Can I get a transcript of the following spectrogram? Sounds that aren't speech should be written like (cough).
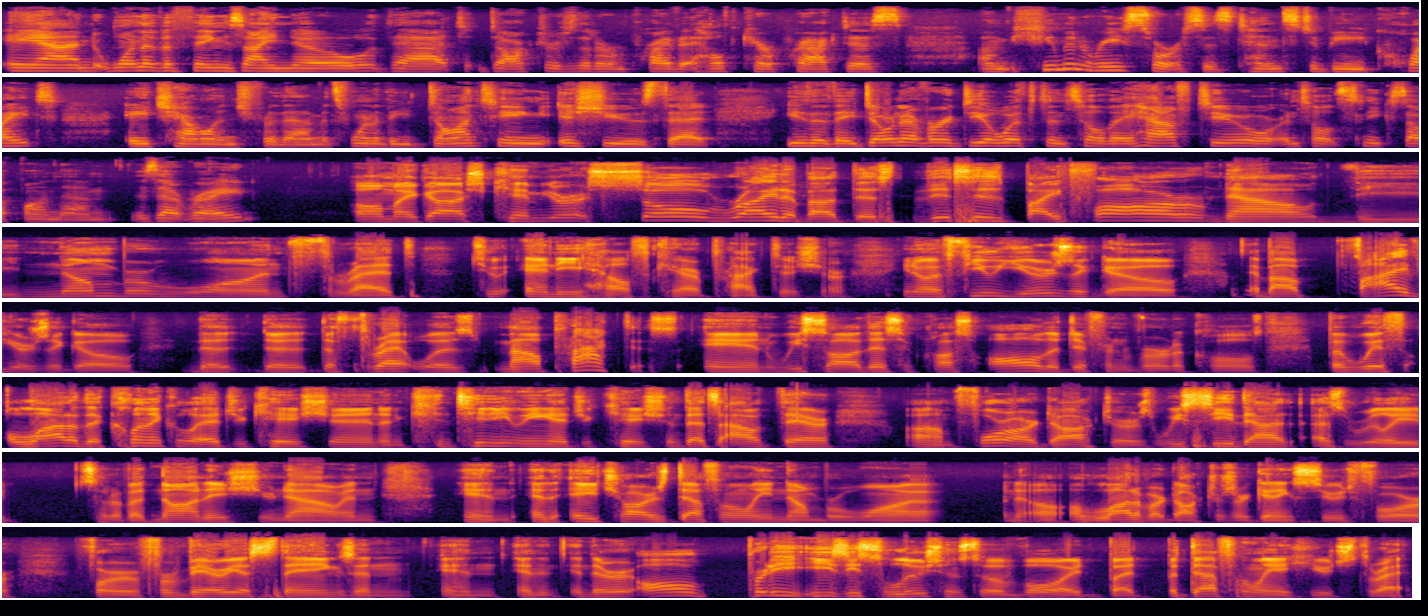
And one of the things I know that doctors that are in private healthcare practice, um, human resources tends to be quite a challenge for them. It's one of the daunting issues that either they don't ever deal with until they have to or until it sneaks up on them. Is that right? Oh my gosh, Kim, you're so right about this. This is by far now the number one threat to any healthcare practitioner. You know, a few years ago, about five years ago, the, the, the threat was malpractice. And we saw this across all the different verticals. But with a lot of the clinical education and continuing education that's out there um, for our doctors, we see that as really sort of a non-issue now, and and and HR is definitely number one. A, a lot of our doctors are getting sued for for for various things, and and and, and they're all pretty easy solutions to avoid, but but definitely a huge threat.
